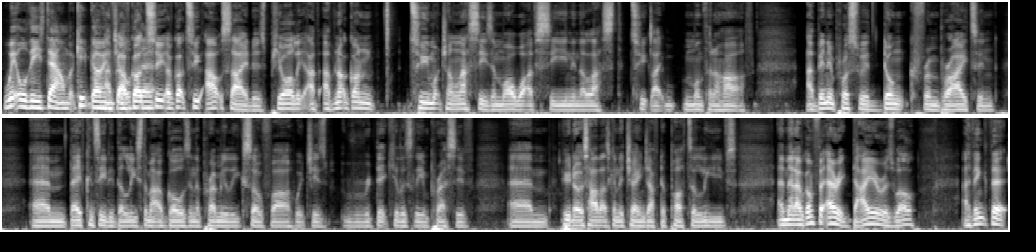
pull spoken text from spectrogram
whittle these down, but keep going, I've, Joel. I've got Uh, two. I've got two outsiders. Purely, I've I've not gone too much on last season. More what I've seen in the last two like month and a half. I've been impressed with Dunk from Brighton. Um, they've conceded the least amount of goals in the Premier League so far, which is ridiculously impressive. Um, who knows how that's going to change after Potter leaves? And then I've gone for Eric Dier as well. I think that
